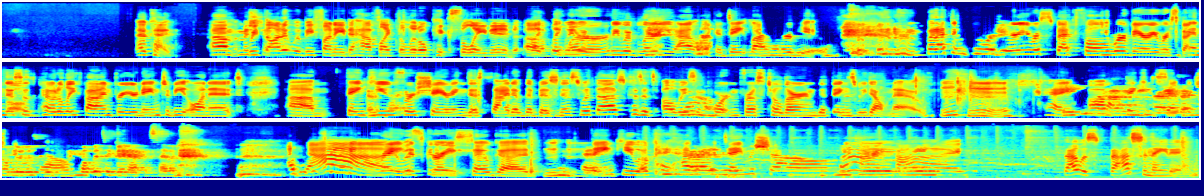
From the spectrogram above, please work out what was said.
Okay. Um, we thought it would be funny to have like the little pixelated uh, like, like blur. We, would, we would blur you out like a Dateline interview. but I think you were very respectful. You were very respectful, and this is totally fine for your name to be on it. Um, thank okay. you for sharing this side of the business with us because it's always yeah. important for us to learn the things we don't know. Mm-hmm. Okay, thank you, um, thank you so much. I hope, was, I hope it's a good episode. yeah, great. It was it's be so good. Mm-hmm. Okay. Thank you. Okay, Thank have a good day, Michele. You Bye. Bye. That was fascinating.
